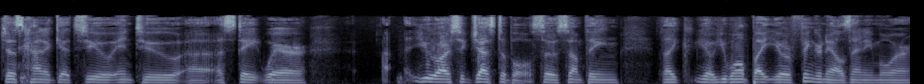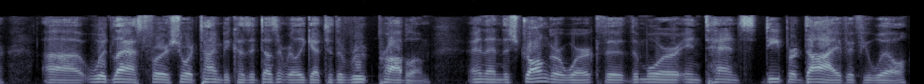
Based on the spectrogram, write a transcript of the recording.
just kind of gets you into uh, a state where uh, you are suggestible. So something like you know you won't bite your fingernails anymore uh, would last for a short time because it doesn't really get to the root problem. And then the stronger work, the the more intense, deeper dive, if you will,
